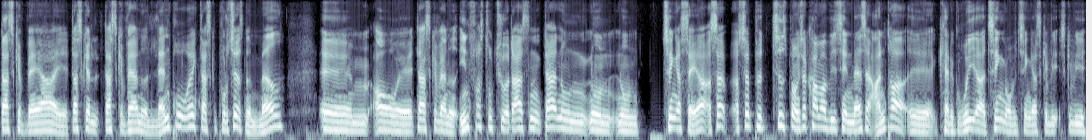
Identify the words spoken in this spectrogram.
der skal, være, øh, der, skal, der skal være noget landbrug, ikke? der skal produceres noget mad, øh, og øh, der skal være noget infrastruktur. Der er, sådan, der er nogle, nogle, nogle ting og sager, og så, og så på et tidspunkt, så kommer vi til en masse andre øh, kategorier af ting, hvor vi tænker, skal vi, skal vi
